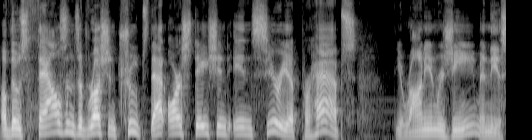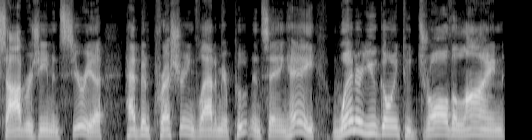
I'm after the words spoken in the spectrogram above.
of those thousands of Russian troops that are stationed in Syria, perhaps the Iranian regime and the Assad regime in Syria have been pressuring Vladimir Putin and saying, hey, when are you going to draw the line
